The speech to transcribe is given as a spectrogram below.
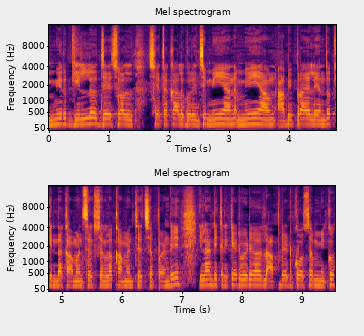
మీరు గిల్ జైస్వాల్ శతకాల గురించి మీ అన్- మీ అభిప్రాయాలు ఏందో కింద కామెంట్ సెక్షన్లో కామెంట్ చేసి చెప్పండి. ఇలాంటి క్రికెట్ వీడియో అప్డేట్ కోసం మీకు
